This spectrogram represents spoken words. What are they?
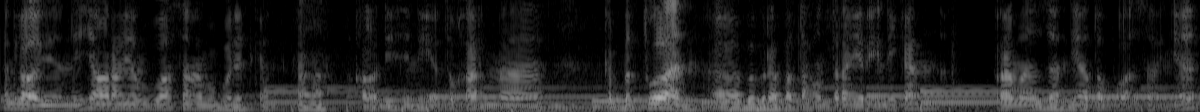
kan kalau di Indonesia orang yang puasa ngabuburit kan Heeh. kalau di sini itu karena kebetulan eh, beberapa tahun terakhir ini kan Ramazannya atau puasanya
